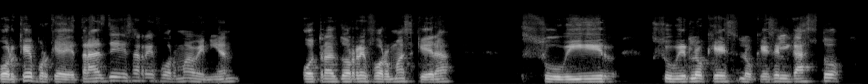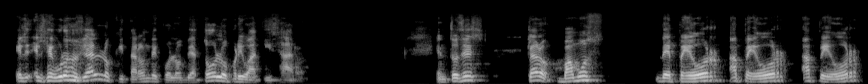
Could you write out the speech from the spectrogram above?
¿Por qué? Porque detrás de esa reforma venían otras dos reformas que era subir, subir lo que es, lo que es el gasto. El, el seguro social lo quitaron de Colombia, todo lo privatizaron. Entonces, claro, vamos de peor a peor a peor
